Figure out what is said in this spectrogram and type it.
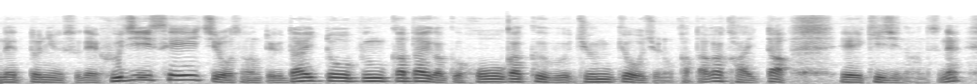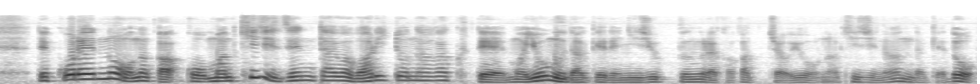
ネットニュースで、藤井誠一郎さんという大東文化大学法学部准教授の方が書いた、えー、記事なんですね。で、これの、なんか、こう、まあ、記事全体は割と長くて、まあ、読むだけで20分ぐらいかかっちゃうような記事なんだけど、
